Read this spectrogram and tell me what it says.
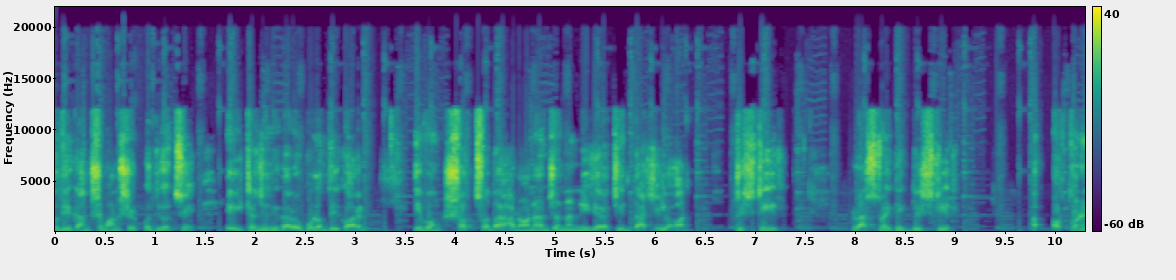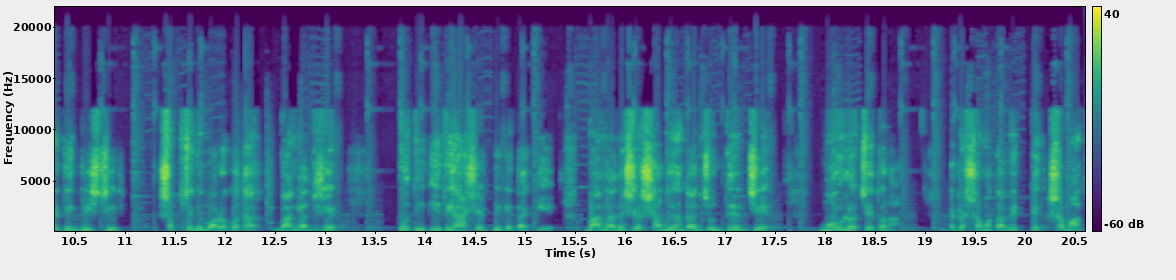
অধিকাংশ মানুষের ক্ষতি হচ্ছে, এইটা যদি তারা উপলব্ধি করেন এবং স্বচ্ছতা আনয়নের জন্য নিজেরা চিন্তাশীল হন, দৃষ্টির, রাজনৈতিক দৃষ্টির, অর্থনৈতিক দৃষ্টির সবচেয়ে বড় কথা বাংলাদেশের অতীত ইতিহাসের দিকে তাকিয়ে, বাংলাদেশের স্বাধীনতা যুদ্ধের যে মৌল চেতনা, একটা সমতা ভিত্তিক সমাজ,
